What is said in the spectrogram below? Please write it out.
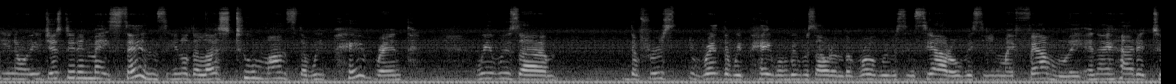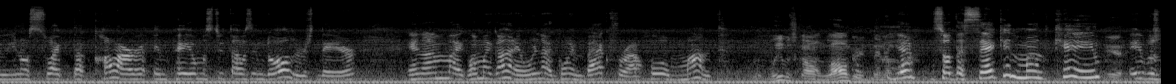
you know it just didn't make sense. You know the last two months that we paid rent we was um the first rent that we paid when we was out on the road we was in seattle visiting my family and i had it to you know swipe that car and pay almost two thousand dollars there. And i'm like oh my god and we're not going back for a whole month We was gone longer than a yeah month. so the second month came Yeah. it was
